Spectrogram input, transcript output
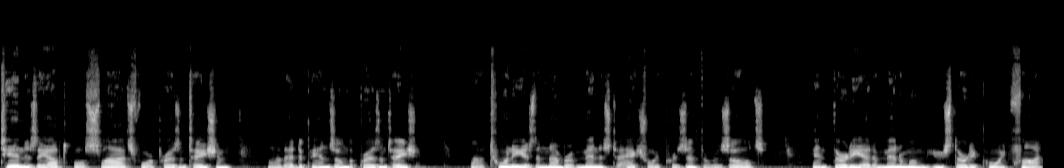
10 is the optimal slides for a presentation. Uh, that depends on the presentation. Uh, 20 is the number of minutes to actually present the results and 30 at a minimum, use 30 point font.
